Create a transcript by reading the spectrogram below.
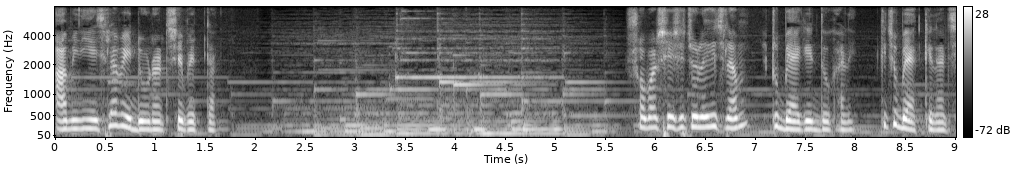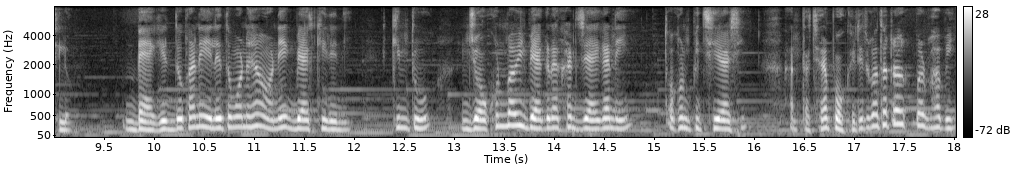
আমি নিয়েছিলাম এই ডোনাট শেপেরটা। সবার শেষে চলে গেছিলাম একটু ব্যাগের দোকানে। কিছু ব্যাগ কেনার ছিল। ব্যাগের দোকানে এলে তো মনে হয় অনেক ব্যাগ কিনে নিই কিন্তু যখন ভাবি ব্যাগ রাখার জায়গা নেই তখন পিছিয়ে আসি। আর তাছাড়া পকেটের কথাটাও একবার ভাবি।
